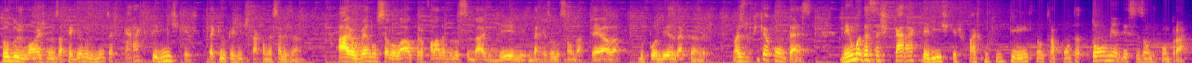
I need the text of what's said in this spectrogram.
todos nós nos apegamos muito às características daquilo que a gente está comercializando. Ah, eu vendo um celular, eu quero falar da velocidade dele, da resolução da tela, do poder da câmera. Mas o que, que acontece? Nenhuma dessas características faz com que um cliente na outra ponta tome a decisão de comprar.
